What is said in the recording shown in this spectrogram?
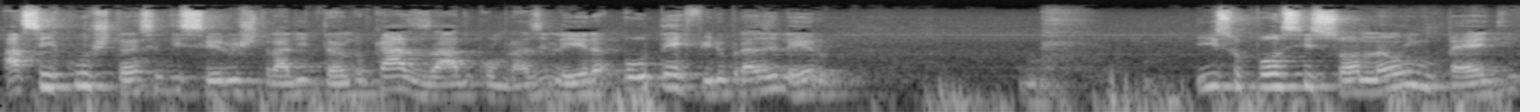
a circunstância de ser o extraditando casado com brasileira ou ter filho brasileiro. Isso por si só não impede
